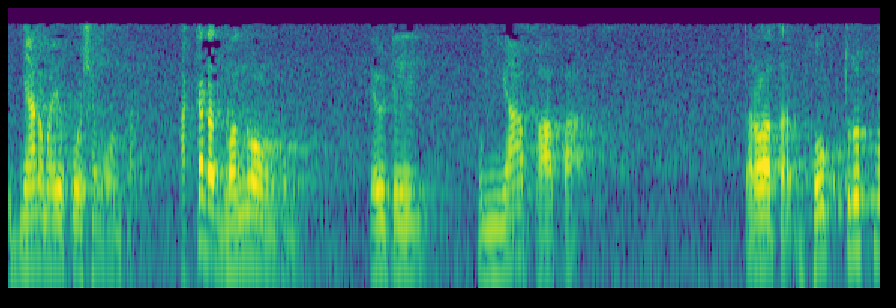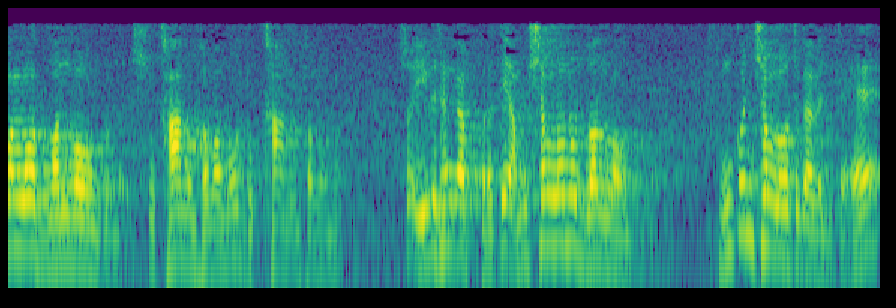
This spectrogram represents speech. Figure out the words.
విజ్ఞానమయ కోశము అంటారు. అక్కడ ద్వంద్వం ఉంటుంది. ఏమిటి? పుణ్య పాప. తర్వాత భోక్తృత్వంలో ద్వంద్వం ఉంటుంది. సుఖానుభవము దుఃఖానుభవము. సో ఈ విధంగా ప్రతి అంశంలోనూ ద్వంద్వం ఉంటుంది. ఇంకొంచెం లోతుగా వెళ్తే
